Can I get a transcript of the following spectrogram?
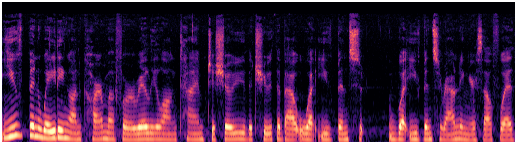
you've been waiting on karma for a really long time to show you the truth about what you've been su- what you've been surrounding yourself with.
